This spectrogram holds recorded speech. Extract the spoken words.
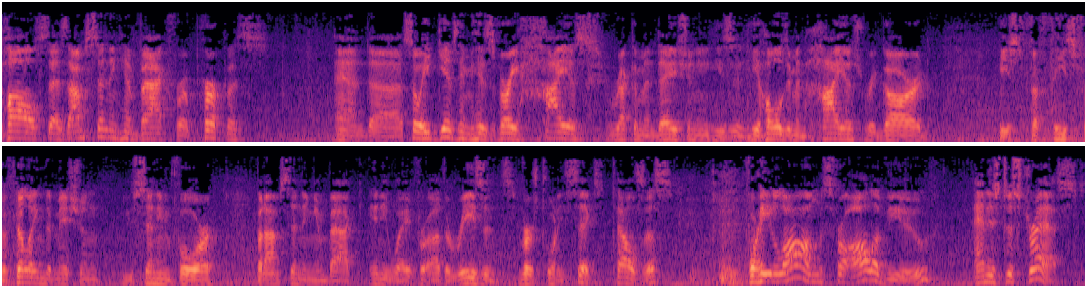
Paul says, "I'm sending him back for a purpose." And uh, so he gives him his very highest recommendation. He's, he holds him in highest regard. He's, he's fulfilling the mission you sent him for, but I'm sending him back anyway for other reasons. Verse 26 tells us, For he longs for all of you and is distressed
